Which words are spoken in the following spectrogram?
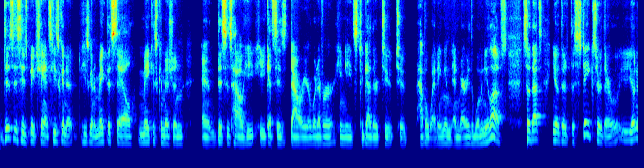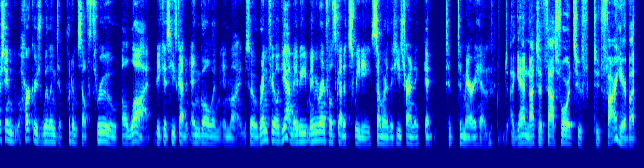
this is his big chance. He's gonna he's gonna make the sale, make his commission, and this is how he he gets his dowry or whatever he needs together to to have a wedding and, and marry the woman he loves. So that's, you know, the, the stakes are there. You understand Harker's willing to put himself through a lot because he's got an end goal in, in mind. So Renfield, yeah, maybe, maybe Renfield's got a sweetie somewhere that he's trying to get to, to marry him. Again, not to fast forward too too far here, but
